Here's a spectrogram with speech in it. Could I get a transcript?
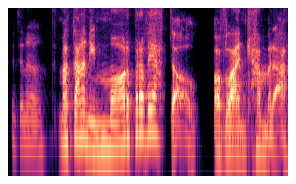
I don't know. Mae Dani mor brofiadol o flaen camera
